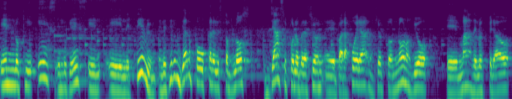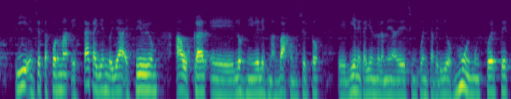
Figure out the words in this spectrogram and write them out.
en lo que es, en lo que es el, Ethereum. El Ethereum ya no fue a buscar el stop loss, ya se fue la operación eh, para afuera, ¿no es cierto? No nos dio eh, más de lo esperado y en cierta forma está cayendo ya Ethereum a buscar eh, los niveles más bajos, ¿no es cierto? viene cayendo la media de 50 periodos muy muy fuerte.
